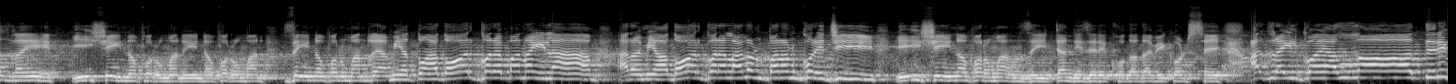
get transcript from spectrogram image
আজরাইল, এই সেই নফরমান, এই নফরমান, যেই নফরমান রে আমি এত আদর করে বানাইলাম আর আমি আদর করে লালন পালন করেছি, এই সেই নফরমান যেইটা নিজের খোদা দাবি করছে। আজরাইল কয়, আল্লাহ, দেরি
